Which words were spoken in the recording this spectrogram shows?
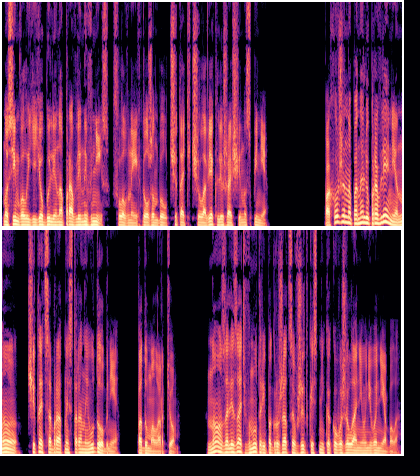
Но символы ее были направлены вниз, словно их должен был читать человек, лежащий на спине. Похоже на панель управления, но читать с обратной стороны удобнее, подумал Артем. Но залезать внутрь и погружаться в жидкость никакого желания у него не было.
